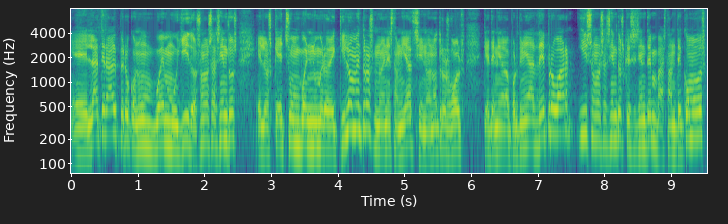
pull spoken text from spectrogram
eh, lateral, pero con un buen mullido. Son los asientos en los que he hecho un buen número de kilómetros, no en esta unidad, sino en otros Golf que he tenido la oportunidad de probar, y son los asientos que se sienten bastante cómodos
